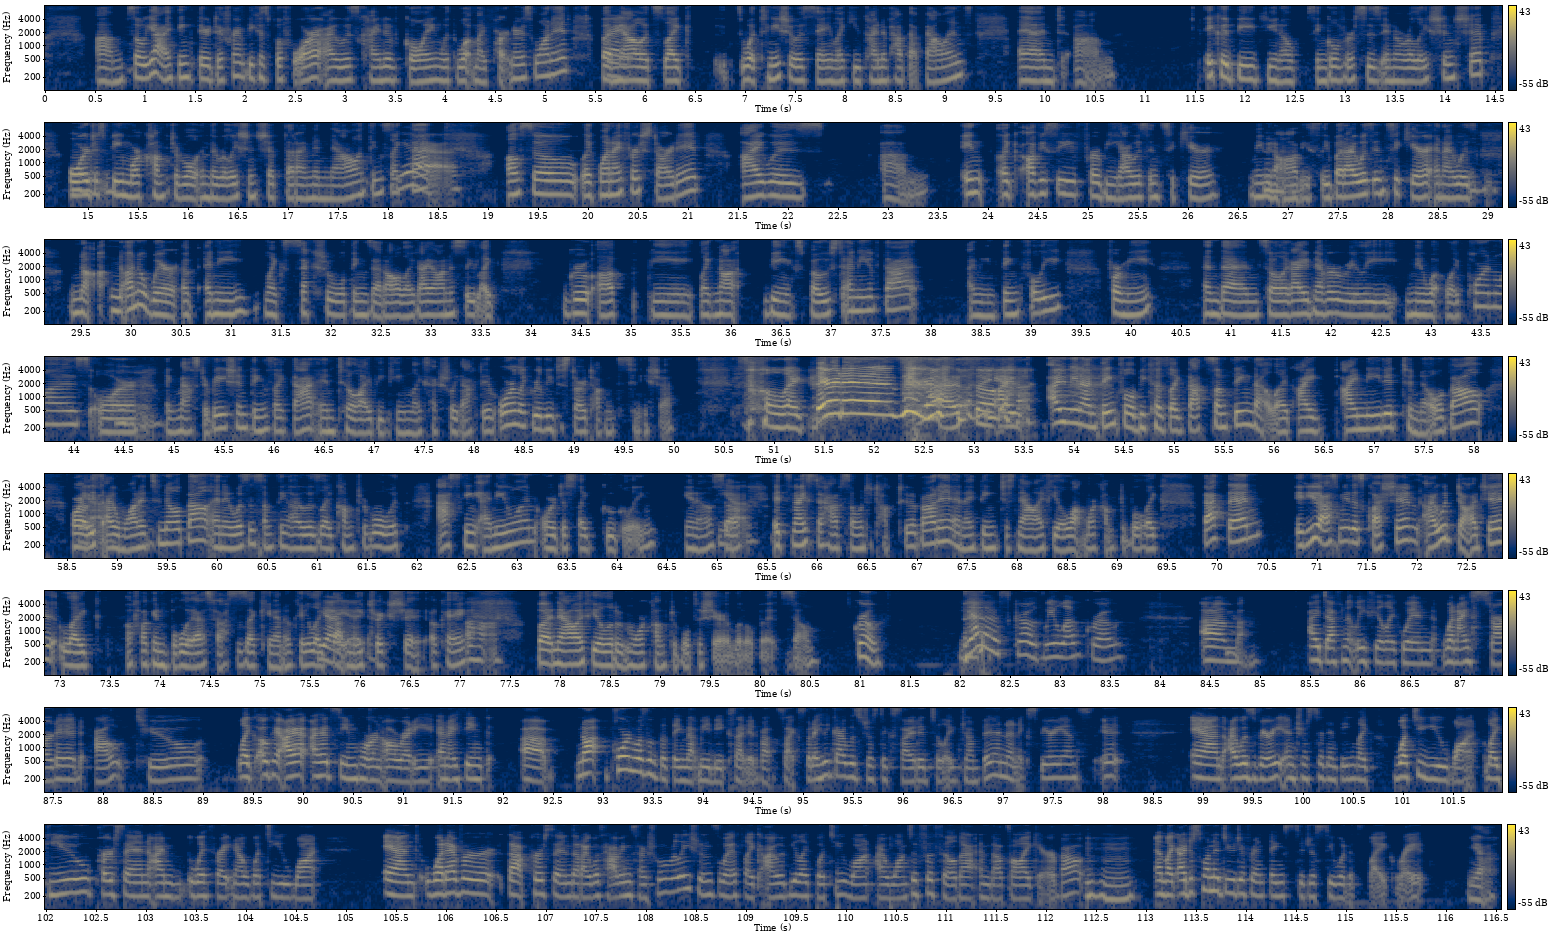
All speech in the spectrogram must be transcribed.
Um, so yeah i think they're different because before i was kind of going with what my partners wanted but Right. now it's like it's what tanisha was saying like you kind of have that balance. And um, it could be you know single versus in a relationship or just Mhm. being more comfortable in the relationship that i'm in now and things like that also like when i first started i was um in like obviously for me i was insecure maybe not Mhm. obviously, but I was insecure and I was Mhm. not unaware of any like sexual things at all. Like I honestly like grew up being like not being exposed to any of that. I mean, thankfully for me. And then so like I never really knew what like porn was or Mhm. like masturbation, things like that until I became like sexually active or like really just started talking to Tanisha. So like There it is. yeah so Yeah. i i mean i'm thankful because like that's something that like i i needed to know about or at least i wanted to know about and it wasn't something i was like comfortable with asking anyone or just like googling you know so yeah. it's nice to have someone to talk to about it and i think just now i feel a lot more comfortable like back then if you ask me this question i would dodge it like a fucking bullet as fast as i can okay like Yeah, that yeah, yeah. matrix shit okay Uh-huh. but now i feel a little bit more comfortable to share a little bit so growth Yes, growth. We love growth. Um, Yeah. I definitely feel like when when I started out to like okay, I I had seen porn already, and I think uh, not porn wasn't the thing that made me excited about sex, but I think I was just excited to like jump in and experience it. And I was very interested in being like, what do you want? Like you person I'm with right now, what do you want? And whatever that person that I was having sexual relations with, like I would be like, what do you want? I want to fulfill that, and that's all I care about hmm and like i just want to do different things to just see what it's like right yeah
